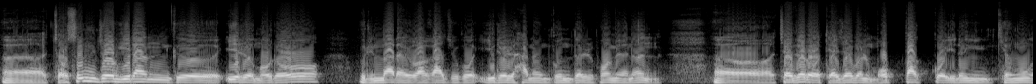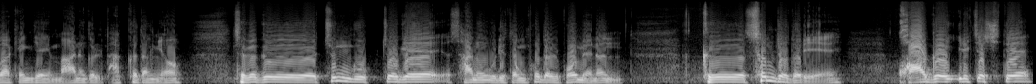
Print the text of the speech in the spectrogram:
어, 조선족이란 그 이름으로 우리나라에 와가지고 일을 하는 분들 보면은 어, 제대로 대접을 못 받고 이런 경우가 굉장히 많은 걸 봤거든요. 제가 그 중국 쪽에 사는 우리 동포들 보면은 그 선조들이 과거 일제시대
